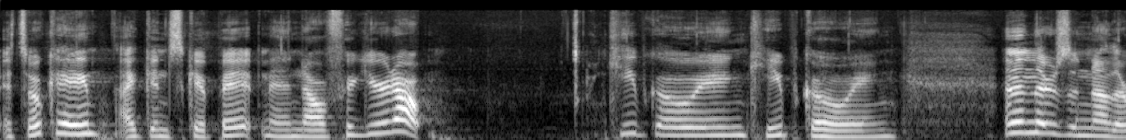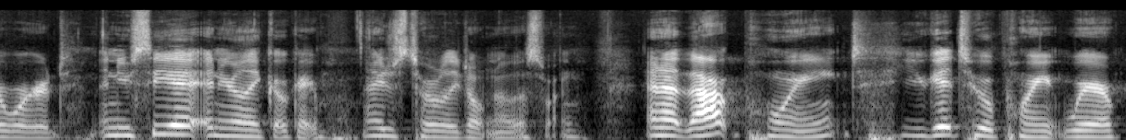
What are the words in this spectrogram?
it's okay, I can skip it and I'll figure it out. Keep going, keep going. And then there's another word, and you see it, and you're like, okay, I just totally don't know this one. And at that point, you get to a point where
